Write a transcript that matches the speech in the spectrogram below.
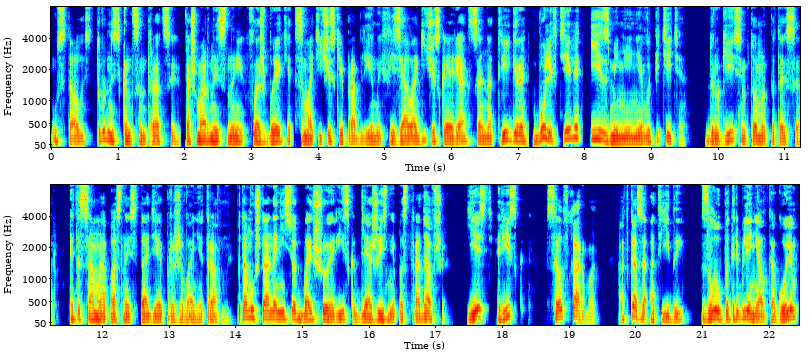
усталость, трудность концентрации, кошмарные сны, флешбеки, соматические проблемы, физиологическая реакция на триггеры, боли в теле и изменения в аппетите. Другие симптомы ПТСР. Это самая опасная стадия проживания травмы, потому что она несет большой риск для жизни пострадавших. Есть риск селф-харма, отказа от еды, злоупотребления алкоголем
